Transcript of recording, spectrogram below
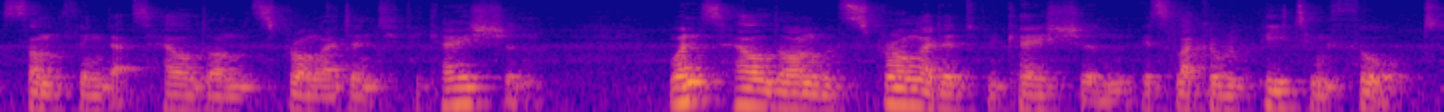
something that's held on with strong identification. When it's held on with strong identification, it's like a repeating thought.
